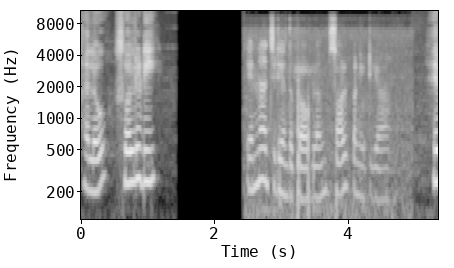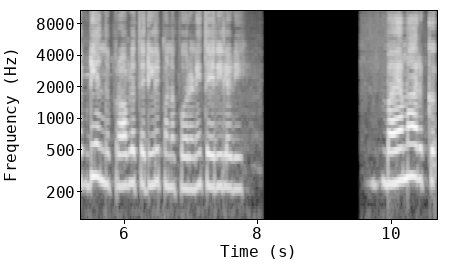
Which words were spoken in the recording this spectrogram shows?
ஹலோ சொல்லுடி. என்னாச்சுடி அந்த ப்ராப்ளம்? சால்வ் பண்ணிட்டியா? எப்படி அந்த ப்ராப்ளத்தை டீல் பண்ண போகிறேனே தெரியலடி. பயமாக இருக்கு.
